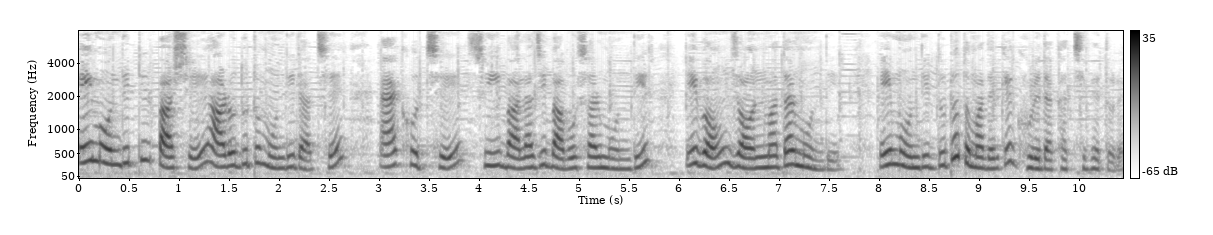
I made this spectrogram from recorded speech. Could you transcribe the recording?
এই মন্দিরটির পাশে আরও দুটো মন্দির আছে। এক হচ্ছে শ্রী বালাজি বাবসার মন্দির এবং জন্মাতার মন্দির। এই মন্দির দুটো তোমাদেরকে ঘুরে দেখাচ্ছি ভেতরে।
